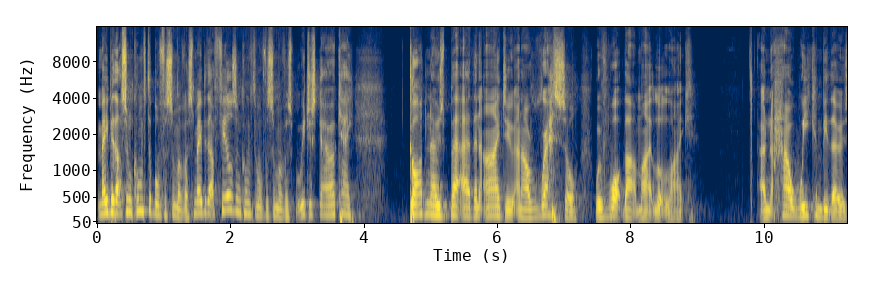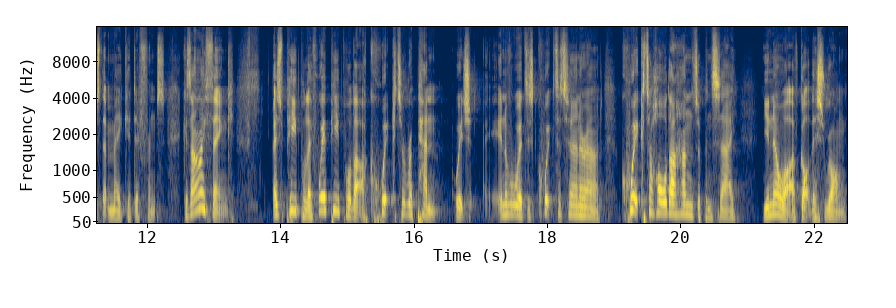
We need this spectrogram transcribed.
Maybe that's uncomfortable for some of us. Maybe that feels uncomfortable for some of us, but we just go, okay, God knows better than I do, and I'll wrestle with what that might look like and how we can be those that make a difference. Because I think, as people, if we're people that are quick to repent, which, in other words, is quick to turn around, quick to hold our hands up and say, you know what, I've got this wrong,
